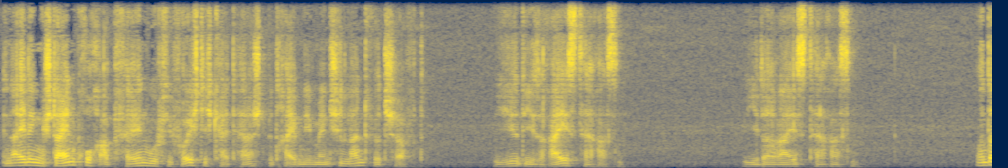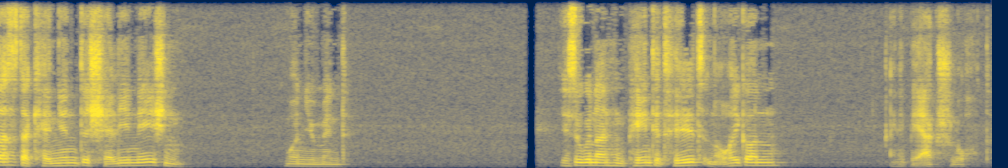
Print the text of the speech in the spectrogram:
In einigen Steinbruchabfällen, wo viel Feuchtigkeit herrscht, betreiben die Menschen Landwirtschaft. Wie hier diese Reisterrassen. Wieder Reisterrassen. Und das ist der Canyon de Shelly Nation Monument. Die sogenannten Painted Hills in Oregon, eine Bergschlucht.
